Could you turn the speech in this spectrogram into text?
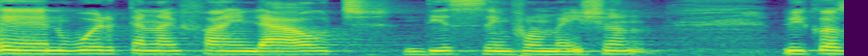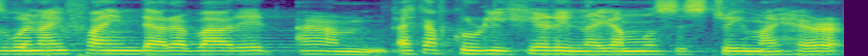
and where can I find out this information? Because when I find out about it, um, I have curly hair and I almost straighten my hair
